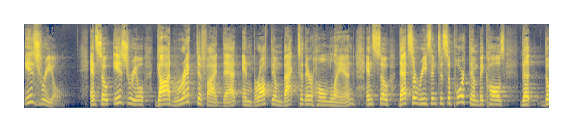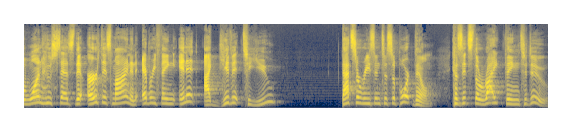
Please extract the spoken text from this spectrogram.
Israel. And so, Israel, God rectified that and brought them back to their homeland. And so, that's a reason to support them because the, the one who says, The earth is mine and everything in it, I give it to you, that's a reason to support them because it's the right thing to do.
